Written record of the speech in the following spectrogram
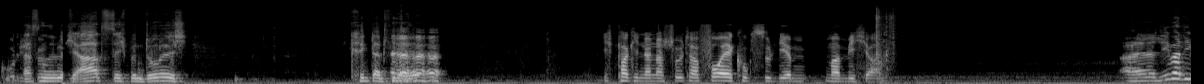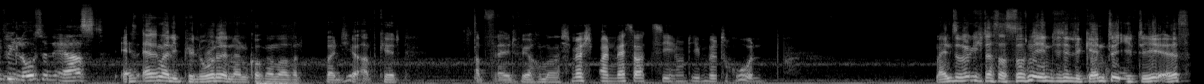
Gut, Lassen Sie mich Arzt, ich bin durch. Ich krieg das wieder. ich pack ihn an der Schulter. Vorher guckst du dir mal mich an. Äh, lieber die Pilotin erst. Erst erstmal die Pilotin, dann gucken wir mal, was bei dir abgeht. Abfällt, wie auch immer. Ich möchte mein Messer ziehen und ihn bedrohen. Meinst du wirklich, dass das so eine intelligente Idee ist?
